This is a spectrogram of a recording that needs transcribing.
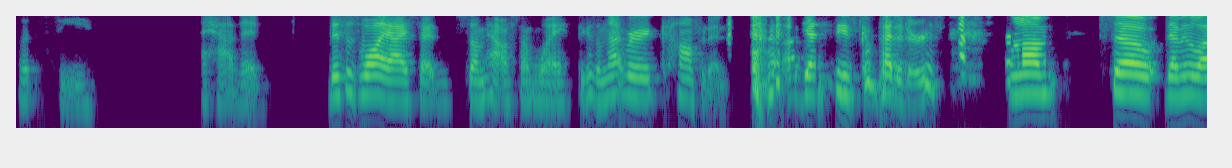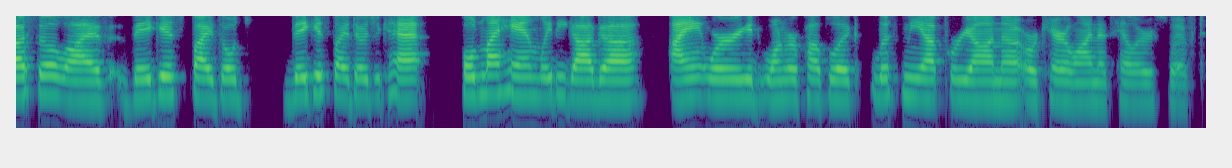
Let's see, I have it. This is why I said somehow, some way, because I'm not very confident against these competitors. Um, so Demi Lovato Still Alive, Vegas by Joel, Vegas by Doja Cat, Hold My Hand, Lady Gaga, I Ain't Worried, One Republic, Lift Me Up, Rihanna, or Carolina, Taylor Swift.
